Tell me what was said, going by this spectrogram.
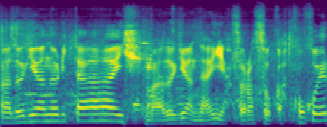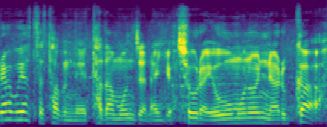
窓際乗りたい。窓際ないや。そらそうか。ここ選ぶやつは多分ねただもんじゃないよ。将来大物になるか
